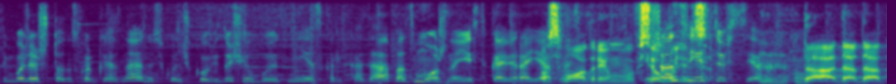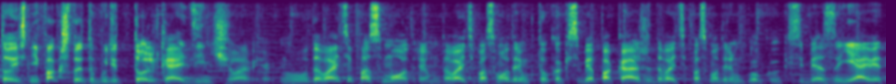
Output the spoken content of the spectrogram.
Тем более, что, насколько я знаю, на секундочку, ведущих будет несколько, да? Возможно, есть такая вероятность. Посмотрим. И Все шансы будет... есть у всех. Ну, Да, да, да. То есть не факт, что это будет только один человек. Ну, давайте посмотрим. Давайте посмотрим, кто как себя покажет. Давайте посмотрим, кто как себя заявит.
